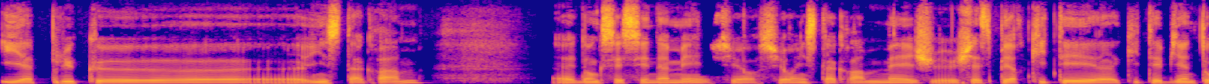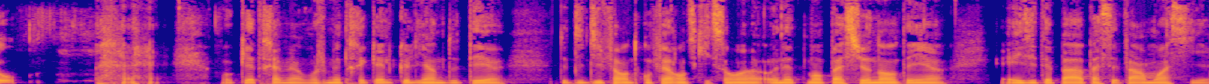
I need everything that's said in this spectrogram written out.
il n'y a plus que euh, Instagram. Euh, donc c'est Sénamé sur, sur Instagram, mais j'espère quitter, euh, quitter bientôt. ok, très bien. Bon, je mettrai quelques liens de tes, de tes différentes conférences qui sont honnêtement passionnantes et, n'hésitez pas à passer par moi si,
